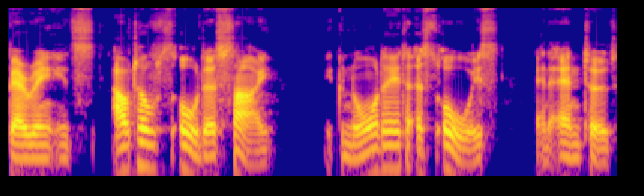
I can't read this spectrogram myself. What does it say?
bearing its out of order sign, ignored it as always, and entered.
